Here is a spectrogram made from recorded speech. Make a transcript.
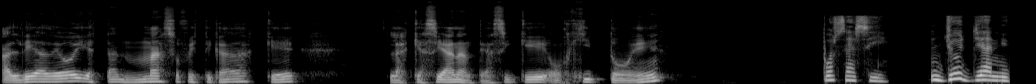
al día de hoy están más sofisticadas que las que hacían antes. Así que, ojito, ¿eh? Pues así. Yo ya ni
